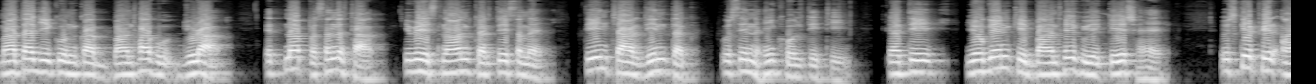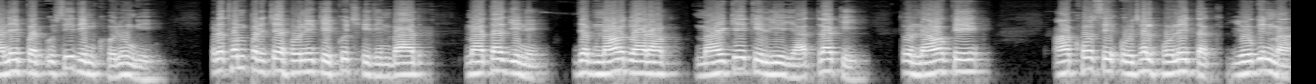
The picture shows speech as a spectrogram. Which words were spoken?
माता जी को उनका बांधा जुड़ा इतना पसंद था कि वे स्नान करते समय तीन चार दिन तक उसे नहीं खोलती थी। कहती, योगेन के बांधे हुए केश हैं, उसके फिर आने पर उसी दिन खोलूँगी। प्रथम परिचय होने के कुछ ही दिन बाद माता जी ने जब नाव द्वारा मायके के लिए यात्रा की तो नाव के आँखों से ओझल होने तक योगिन माँ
